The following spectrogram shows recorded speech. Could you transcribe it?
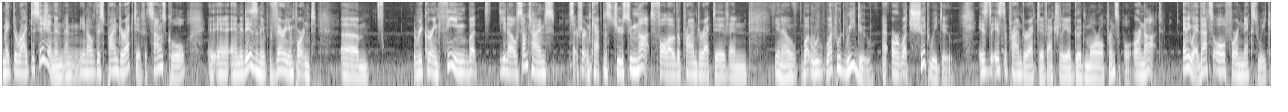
make the right decision. And, and you know, this prime directive, it sounds cool, and it is a very important um, recurring theme, but, you know, sometimes certain captains choose to not follow the prime directive and you know what what would we do uh, or what should we do? Is the, is the prime directive actually a good moral principle or not? Anyway that's all for next week.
